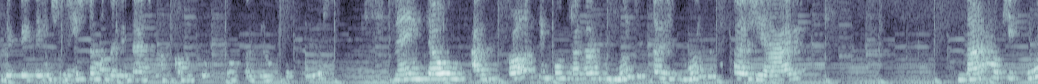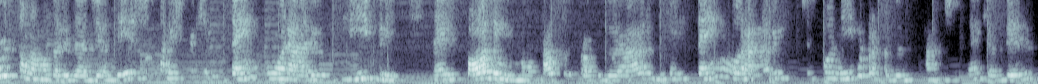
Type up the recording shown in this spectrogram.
independentemente da modalidade na qual você for fazer o seu curso. Né? Então, as escolas têm contratado muitos, muitos estagiários na, que cursam na modalidade EAD justamente porque eles têm um horário livre, né? eles podem montar seus próprios horários, então eles têm um horário disponível para fazer os estágios, né? que às vezes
